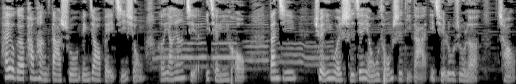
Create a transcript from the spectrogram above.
还有个胖胖的大叔，名叫北极熊，和洋洋姐一前一后，班机。却因为时间延误，同时抵达，一起入住了朝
